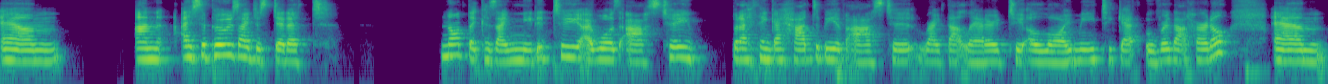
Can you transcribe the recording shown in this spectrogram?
Um, and I suppose I just did it not that because I needed to, I was asked to, but I think I had to be asked to write that letter to allow me to get over that hurdle. Um,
